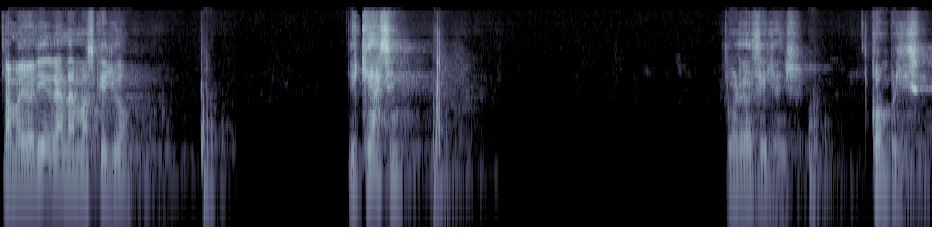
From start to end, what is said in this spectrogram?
La mayoría gana más que yo. ¿Y qué hacen? Guardar silencio. Cómplice.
